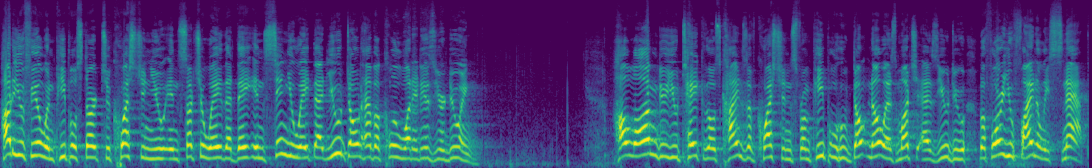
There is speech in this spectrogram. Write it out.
How do you feel when people start to question you in such a way that they insinuate that you don't have a clue what it is you're doing? How long do you take those kinds of questions from people who don't know as much as you do before you finally snap?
